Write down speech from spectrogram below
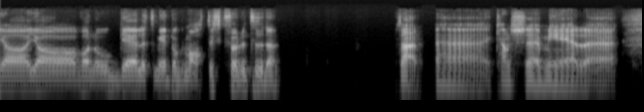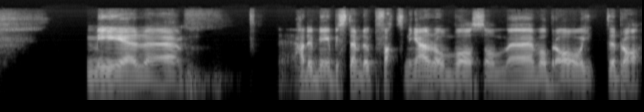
jag, jag var nog eh, lite mer dogmatisk förr i tiden. Så här, eh, kanske mer, eh, mer eh, hade mer bestämda uppfattningar om vad som eh, var bra och inte bra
